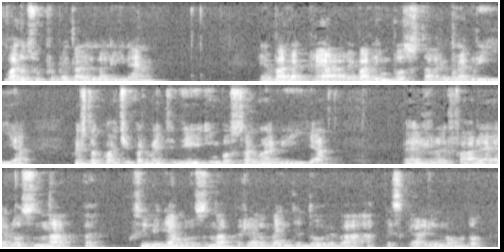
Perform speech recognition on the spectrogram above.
vado su proprietà della linea e vado a creare, vado a impostare una griglia. Questo qua ci permette di impostare una griglia per fare lo snap, così vediamo lo snap realmente dove va a pescare il nodo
